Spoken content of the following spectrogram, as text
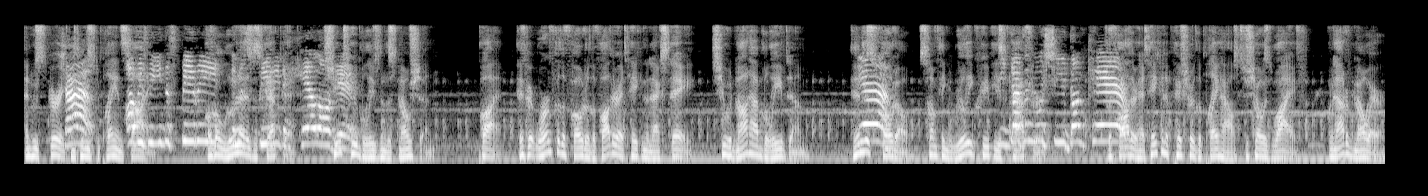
and whose spirit Child. continues to play inside. Obviously in the spirit! Although in Luna the is a spirit, skeptic, she it. too believes in this notion. But if it weren't for the photo the father had taken the next day, she would not have believed him. In Yeah. this photo, something really creepy is captured. know she don't The father had taken a picture of the playhouse to show his wife, when out of nowhere,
